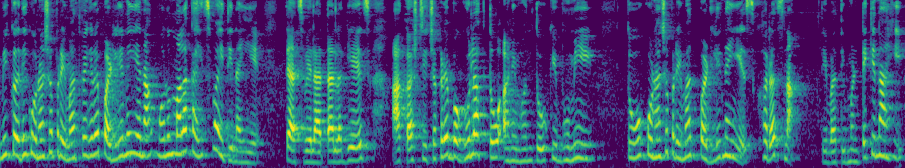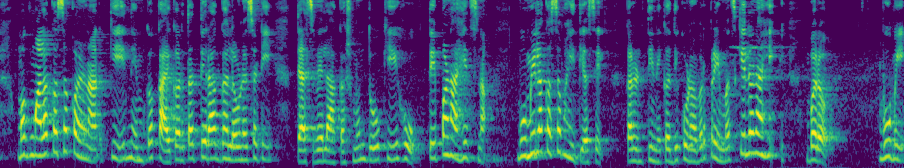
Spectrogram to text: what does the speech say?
मी कधी कोणाच्या प्रेमात वगैरे पडली नाही आहे ना म्हणून मला काहीच माहिती नाही आहे त्याच वेळेला आता लगेच आकाश तिच्याकडे बघू लागतो आणि म्हणतो की भूमी तू कोणाच्या प्रेमात पडली नाही आहेस खरंच ना? तेव्हा ती म्हणते की नाही. मग मला कसं कळणार की नेमकं काय करतात ते राग घालवण्यासाठी? त्याच वेळेला आकाश म्हणतो की हो ते पण आहेच ना. भूमीला कसं माहिती असेल? कारण तिने कधी कोणावर प्रेमच केलं नाही. बरं भूमी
